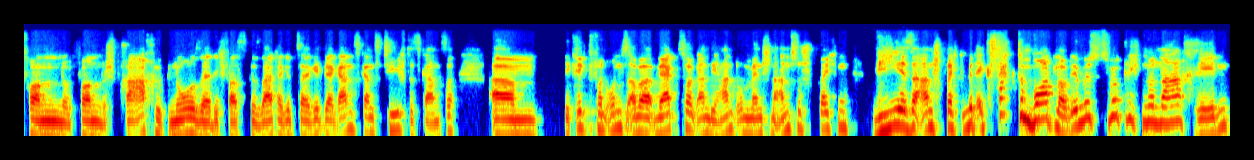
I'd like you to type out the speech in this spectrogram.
von, von Sprachhypnose, hätte ich fast gesagt. Da gibt's, da geht ja ganz, ganz tief das Ganze. Ähm, Ihr kriegt von uns aber Werkzeug an die Hand, um Menschen anzusprechen, wie ihr sie ansprecht, mit exaktem Wortlaut. Ihr müsst wirklich nur nachreden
